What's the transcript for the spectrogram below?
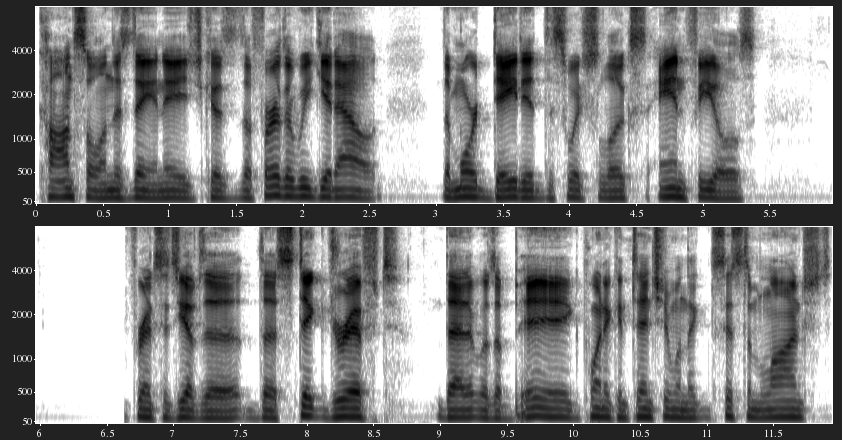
console in this day and age because the further we get out, the more dated the Switch looks and feels. For instance, you have the the stick drift that it was a big point of contention when the system launched.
